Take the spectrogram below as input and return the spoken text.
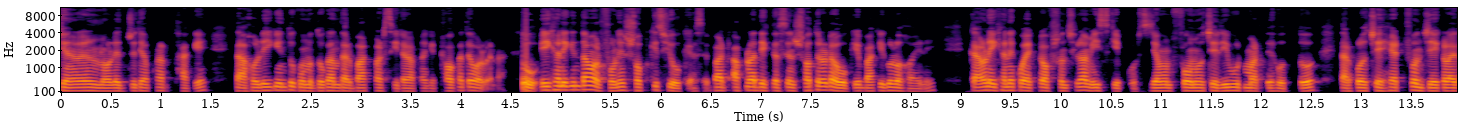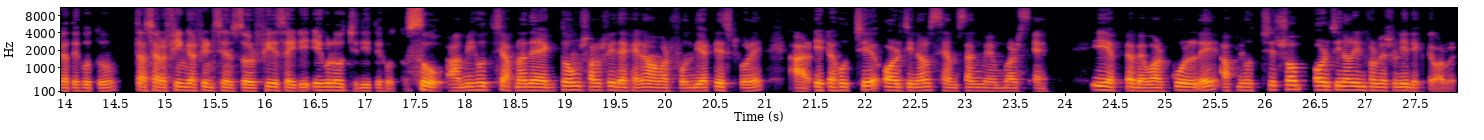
জেনারেল নলেজ যদি আপনার থাকে, তাহলেই কিন্তু কোনো দোকানদার বাটপার সিটার আপনাকে ঠকাতে পারবে না। তো এখানে কিন্তু আমার ফোনের সবকিছুই ওকে আছে। বাট আপনারা দেখতেছেন ১৭ টা ওকে, বাকিগুলো হয় নাই। কারণ এখানে কয়েকটা অপশন ছিল আমি স্কিপ করছি। যেমন ফোন হচ্ছে রিবুট মারতে হতো, তারপর হচ্ছে হেডফোন জ্যাক লাগাতে হতো। তাছাড়া ফিঙ্গারপ্রিন্ট সেন্সর, ফেস আইডি এগুলো হচ্ছে দিতে হতো। সো আমি হচ্ছে আপনাদের একদম সরাসরি দেখাইলাম আমার ফোন দিয়ে টেস্ট করে। আর এটা হচ্ছে অরিজিনাল স্যামসাং মেম্বারস অ্যাপ। এই অ্যাপটা ব্যবহার করলে আপনি হচ্ছে সব অরিজিনাল ইনফরমেশনই দেখতে পারবেন।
